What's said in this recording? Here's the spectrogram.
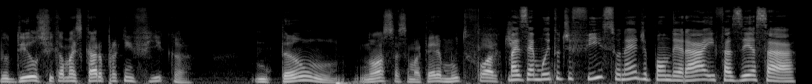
Meu Deus, fica mais caro para quem fica. Então, nossa, essa matéria é muito forte. Mas é muito difícil, né, de ponderar e fazer essa.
